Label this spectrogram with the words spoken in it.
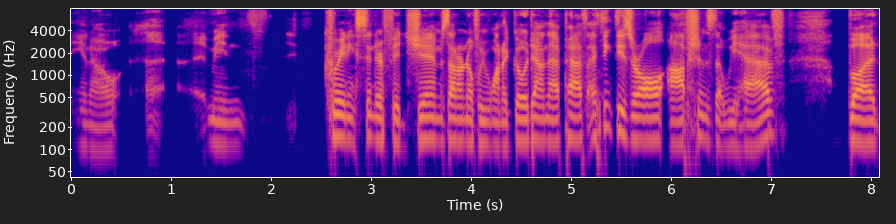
you know, uh, I mean, creating Cinderfit gyms. I don't know if we want to go down that path. I think these are all options that we have but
